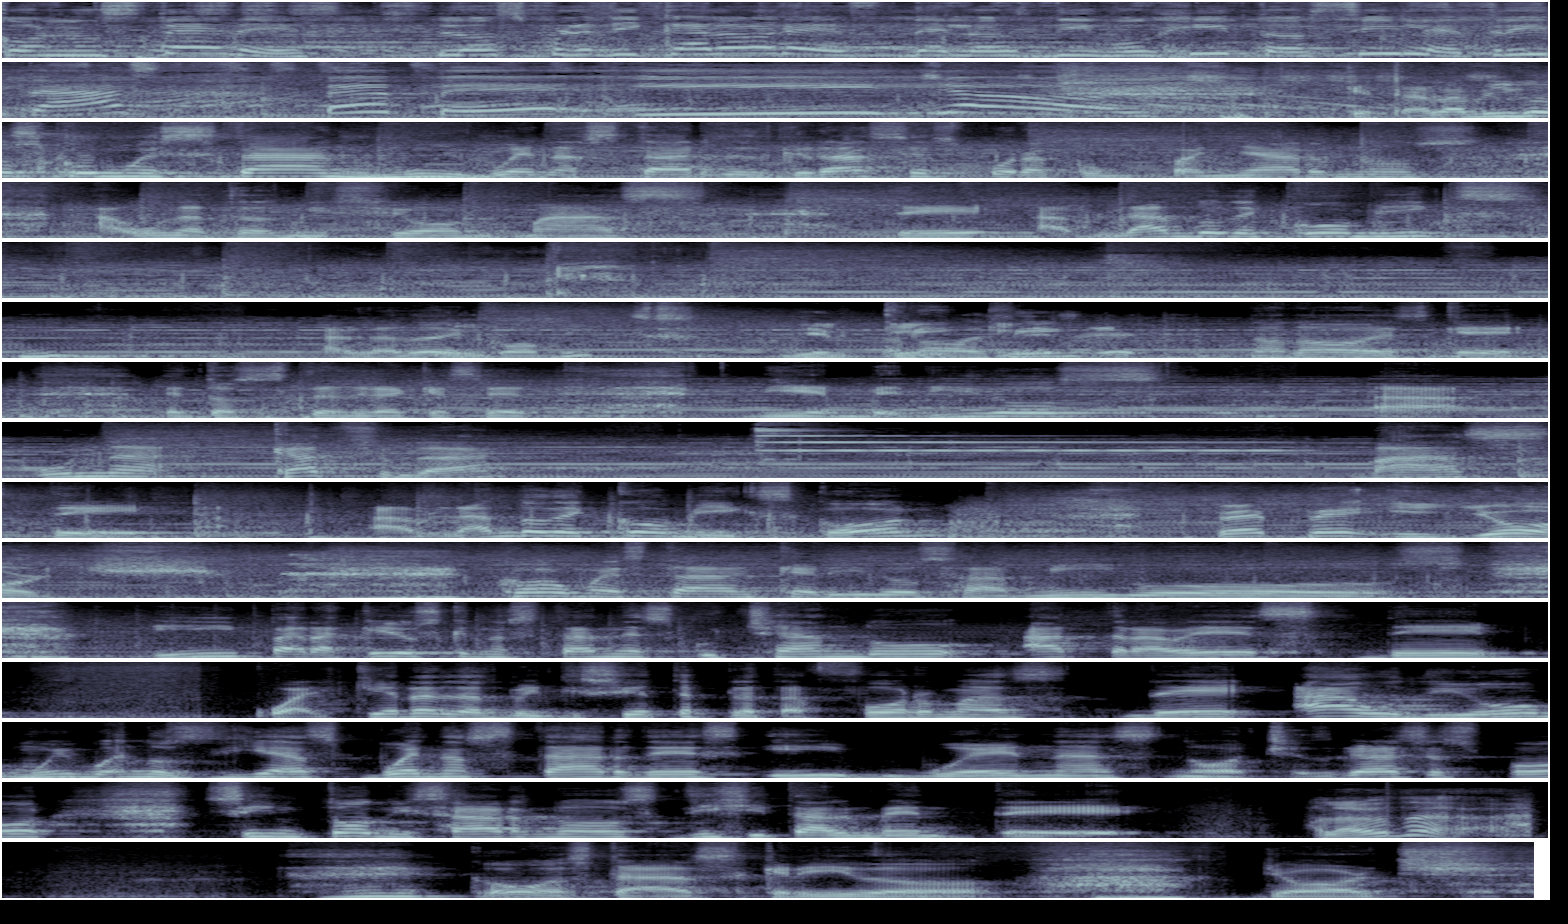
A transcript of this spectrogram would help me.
Con ustedes, los predicadores de los dibujitos y letritas, Pepe y George. ¿Qué tal amigos? ¿Cómo están? Muy buenas tardes. Gracias por acompañarnos a una transmisión más de Hablando de cómics. ¿Mm? Hablando de cómics. ¿Y el click, no, click? Es, no, no, es que entonces tendría que ser bienvenidos a una cápsula más de Hablando de cómics con Pepe y George. ¿Cómo están queridos amigos? Y para aquellos que nos están escuchando a través de cualquiera de las 27 plataformas de audio, muy buenos días, buenas tardes y buenas noches. Gracias por sintonizarnos digitalmente. Hello there. ¿Cómo estás, querido George?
